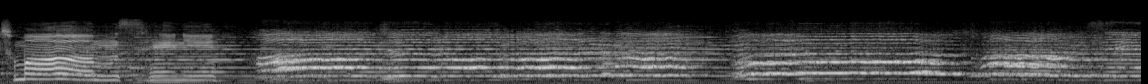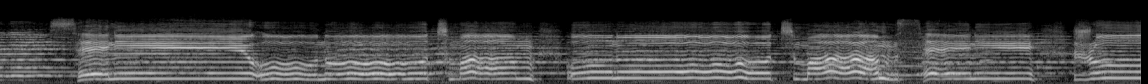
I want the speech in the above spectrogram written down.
uyutmam seni. Seni unutmam, unutmam seni. Ruhumda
